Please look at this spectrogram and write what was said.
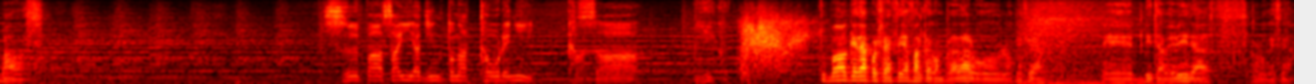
Vamos. スーパーサイヤ人となった俺にかさあ行く Supongo que era por si hacía falta comprar algo o lo que sea. Eh, Vita bebidas o lo que sea.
